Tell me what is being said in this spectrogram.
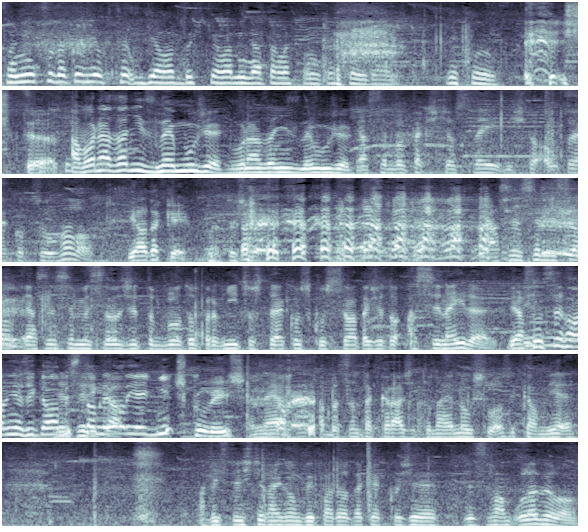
Co něco takového chce udělat, bych chtěla mít na telefon každý den. Děkuju. A ona za nic nemůže, ona za nic nemůže. Já jsem byl tak šťastný, když to auto jako couvalo. Já taky. Já jsem si myslel, já jsem si myslel, že to bylo to první, co jste jako zkusila, takže to asi nejde. Já jsem si hlavně říkal, abys tam říkal- nedal jedničku, víš? Ne, a byl jsem tak rád, že to najednou šlo, říkám, je. A vy jste ještě najednou vypadal tak jako, že, že se vám ulevilo.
